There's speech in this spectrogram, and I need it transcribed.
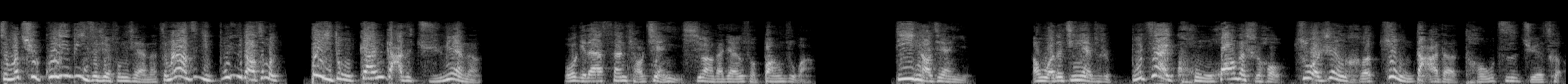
怎么去规避这些风险呢？怎么让自己不遇到这么被动尴尬的局面呢？我给大家三条建议，希望大家有所帮助啊。第一条建议啊，我的经验就是不在恐慌的时候做任何重大的投资决策。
